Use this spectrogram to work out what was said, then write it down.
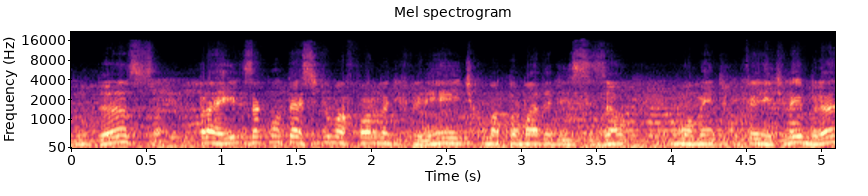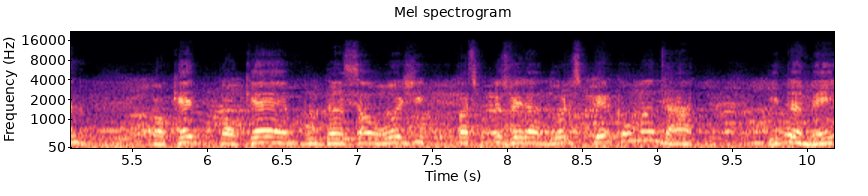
mudança, para eles acontece de uma forma diferente, com uma tomada de decisão num momento diferente. Lembrando, qualquer, qualquer mudança hoje faz com que os vereadores percam o mandato e também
